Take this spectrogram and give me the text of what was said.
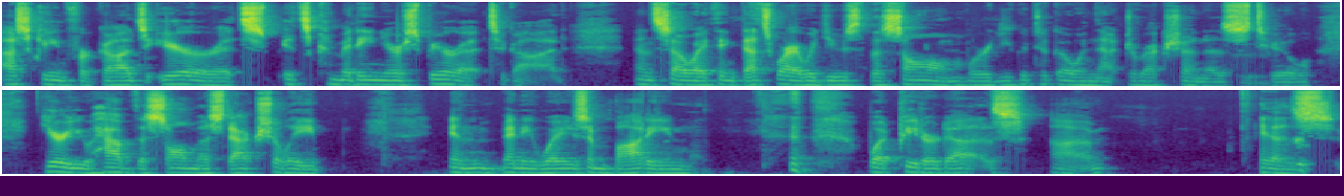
asking for God's ear, it's it's committing your spirit to God. And so I think that's where I would use the psalm, where you get to go in that direction, is mm-hmm. to here you have the psalmist actually, in many ways, embodying what Peter does. Um, is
